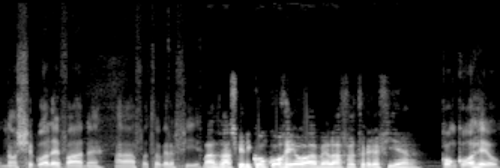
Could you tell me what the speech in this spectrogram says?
Não, chegou a levar, né? A fotografia. Mas acho que ele concorreu à melhor fotografia, né? Concorreu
